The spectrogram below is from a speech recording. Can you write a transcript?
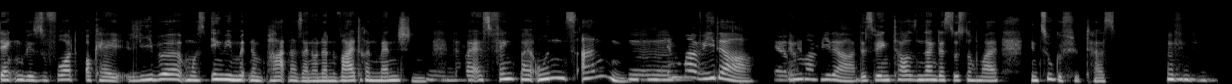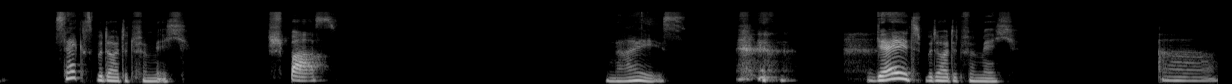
denken wir sofort, okay, Liebe muss irgendwie mit einem Partner sein oder einem weiteren Menschen. Mhm. Dabei es fängt bei uns an. Mhm. Immer wieder. Ja. Immer wieder. Deswegen tausend Dank, dass du es nochmal hinzugefügt hast. Sex bedeutet für mich Spaß. Nice. Geld bedeutet für mich ah,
